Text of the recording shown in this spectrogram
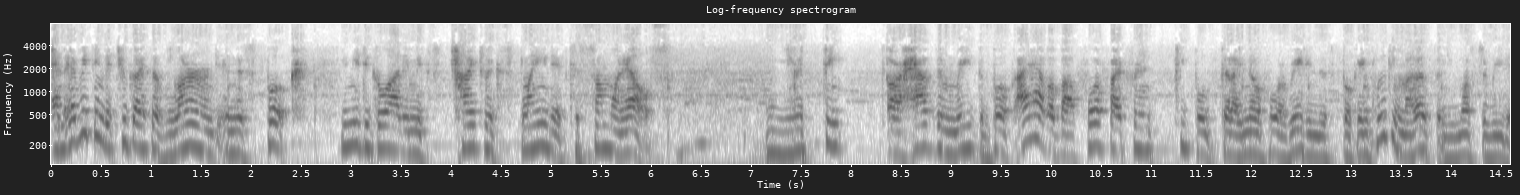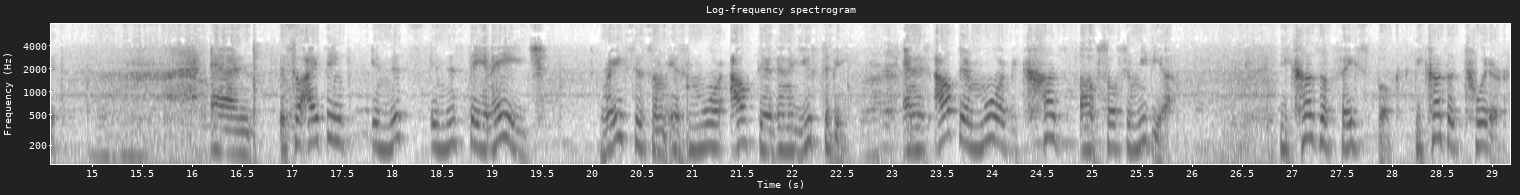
And everything that you guys have learned in this book, you need to go out and ex- try to explain it to someone else. You think or have them read the book. I have about four or five friend, people that I know who are reading this book, including my husband. He wants to read it. And so I think in this in this day and age, racism is more out there than it used to be. And it's out there more because of social media, because of Facebook, because of Twitter.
